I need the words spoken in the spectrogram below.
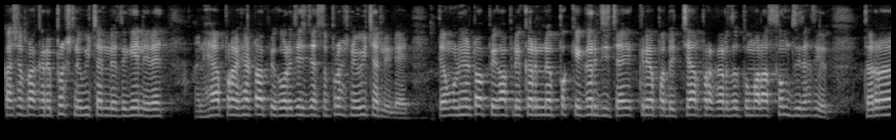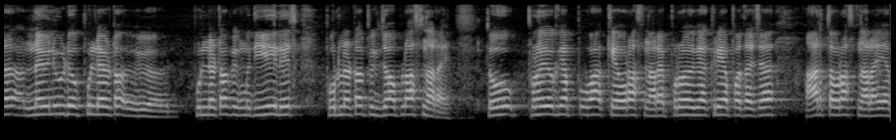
कशा प्रकारे प्रश्न विचारले गेलेले आहेत आणि ह्या प्र ह्या टॉपिकवर जास्तीत जास्त प्रश्न विचारलेले आहेत. त्यामुळे हे टॉपिक आपले करणं पक्के गरजेचं आहे. क्रियापद्धती चार प्रकार जर तुम्हाला समजत असेल तर नवीन व्हिडिओ पुढल्या टॉ पुढल्या टॉपिकमध्ये येईलच. पुढला टॉपिक जो आपला असणार आहे तो प्रयोग या वाक्यावर असणार आहे. प्रयोग या क्रियापदाच्या अर्थावर असणार आहे. या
